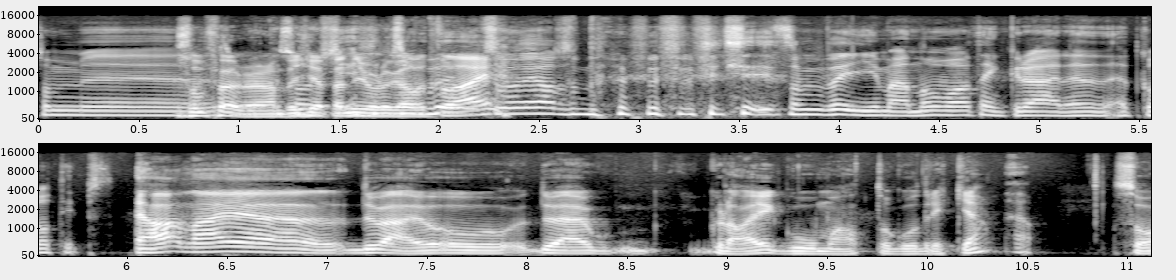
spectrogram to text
Som, eh, Som føler de bør kjøpe en julegave som, til deg? Som, ja, som, som bør gi meg noe. Hva tenker du er et, et godt tips? Ja, nei, eh, du er jo, du er jo glad i god mat og god drikke. Ja. Så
